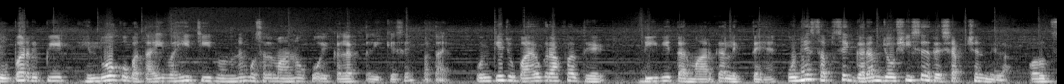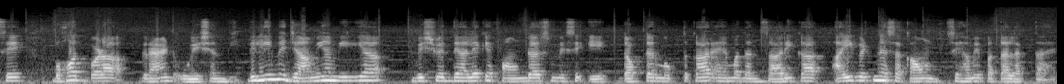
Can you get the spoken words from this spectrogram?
ऊपर रिपीट हिंदुओं को बताई, वही चीज़ उन्होंने मुसलमानों को एक अलग तरीके से बताई। उनके जो बायोग्राफर थे डीवी तरमारकर लिखते हैं, उन्हें सबसे गर्म जोशी से रिसेप्शन मिला और उससे बहुत बड़ा ग्रैंड ओवेशन भी। दिल्ली में जामिया मिलिया विश्वविद्यालय के फाउंडर्स में से एक डॉक्टर मुख्तकार अहमद अंसारी का आई विटनेस अकाउंट से हमें पता लगता है,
